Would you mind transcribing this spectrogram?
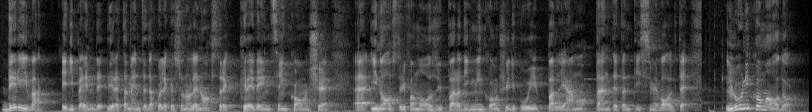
deriva e dipende direttamente da quelle che sono le nostre credenze inconsce, eh, i nostri famosi paradigmi inconsci di cui parliamo tante tantissime volte. L'unico modo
